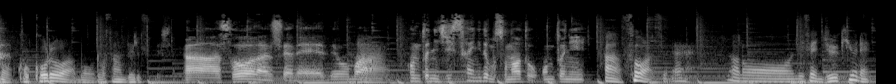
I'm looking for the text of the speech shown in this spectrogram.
い。もう心はもうロサンゼルスでした、ああ、そうなんですよね。でもまあ、本当に実際にでもその後、本当に。あそうなんですよね。あのー、2019年で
